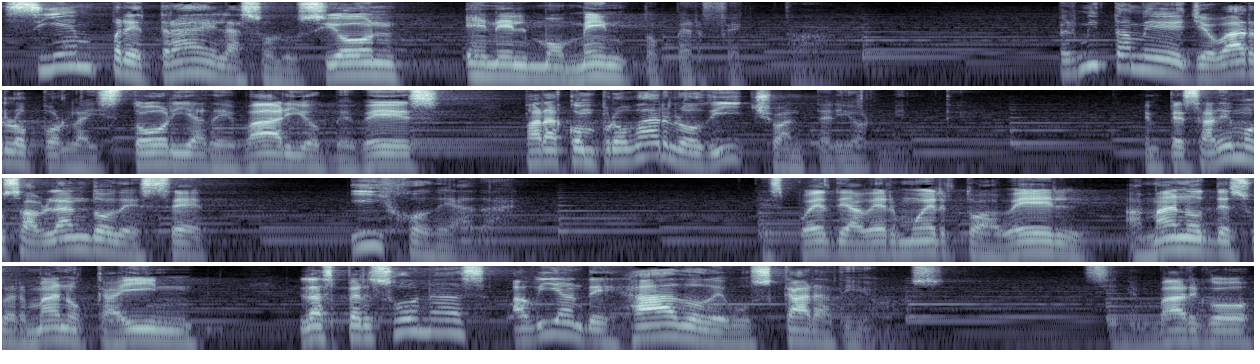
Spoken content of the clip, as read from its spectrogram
siempre trae la solución en el momento perfecto. Permítame llevarlo por la historia de varios bebés para comprobar lo dicho anteriormente. Empezaremos hablando de Seth, hijo de Adán. Después de haber muerto Abel a manos de su hermano Caín, las personas habían dejado de buscar a Dios. Sin embargo,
